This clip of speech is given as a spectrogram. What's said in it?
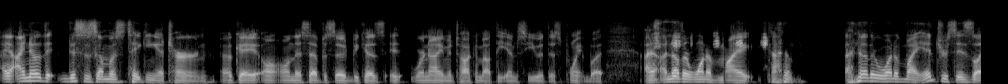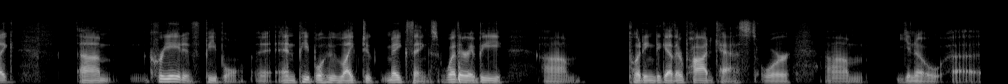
I, know that this is almost taking a turn, okay, on, on this episode because it, we're not even talking about the MCU at this point. But I, another one of my kind of another one of my interests is like um, creative people and people who like to make things, whether it be um, putting together podcasts or um, you know uh,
